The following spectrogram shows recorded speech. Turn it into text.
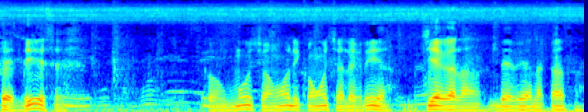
Felices. Con mucho amor y con mucha alegría. Llega la bebé a la casa.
